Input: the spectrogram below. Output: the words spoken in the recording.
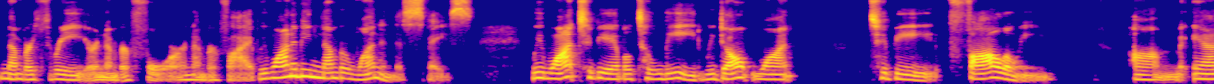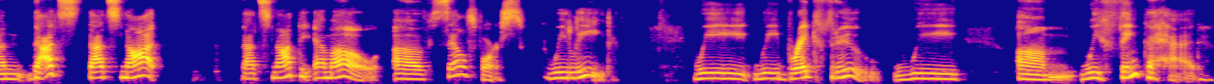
number three or number four or number five. We want to be number one in this space. We want to be able to lead. We don't want to be following. Um, and that's that's not that's not the mo of salesforce we lead we we break through we um, we think ahead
